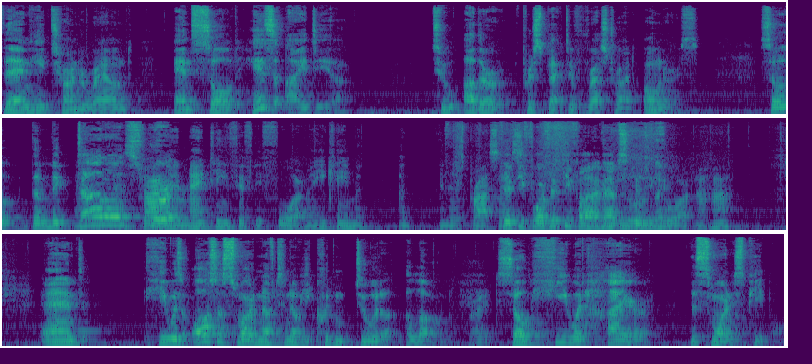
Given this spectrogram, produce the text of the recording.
then he turned around and sold his idea to other prospective restaurant owners. So the That McDonald's started were in 1954. I mean, he came in, in this process. 54, 55, absolutely. Uh huh. And he was also smart enough to know he couldn't do it alone. Right. So he would hire the smartest people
